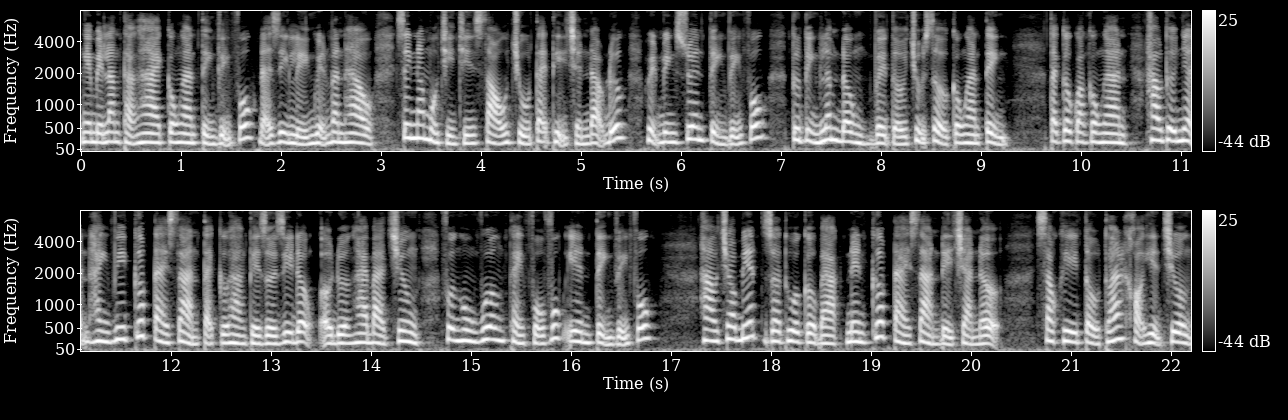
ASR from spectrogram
Ngày 15 tháng 2, Công an tỉnh Vĩnh Phúc đã di lý Nguyễn Văn Hào, sinh năm 1996, trú tại thị trấn Đạo Đức, huyện Bình Xuyên, tỉnh Vĩnh Phúc, từ tỉnh Lâm Đồng về tới trụ sở Công an tỉnh. Tại cơ quan công an, Hào thừa nhận hành vi cướp tài sản tại cửa hàng Thế giới di động ở đường Hai Bà Trưng, phường Hùng Vương, thành phố Phúc Yên, tỉnh Vĩnh Phúc. Hào cho biết do thua cờ bạc nên cướp tài sản để trả nợ. Sau khi tẩu thoát khỏi hiện trường,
